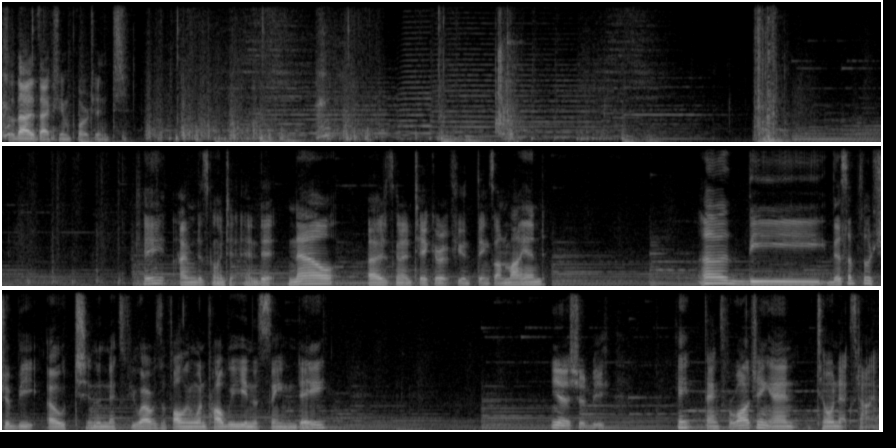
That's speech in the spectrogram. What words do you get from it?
So that is actually important. Okay, I'm just going to end it now. I'm just going to take care of a few things on my end. Uh, the this episode should be out in the next few hours. The following one probably in the same day. Yeah, it should be. Okay, thanks for watching and till next time.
